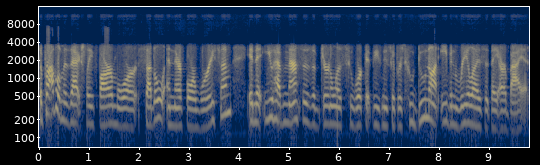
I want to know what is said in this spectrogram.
The problem is actually far more subtle and therefore worrisome in that you have masses of journalists who work at these newspapers who do not even realize that they are biased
